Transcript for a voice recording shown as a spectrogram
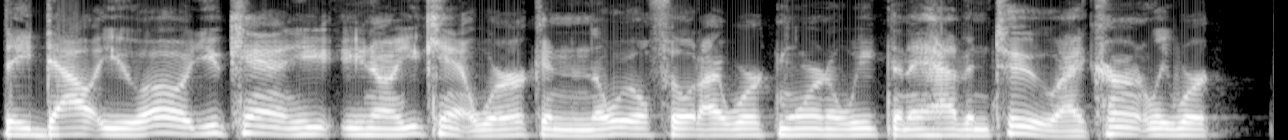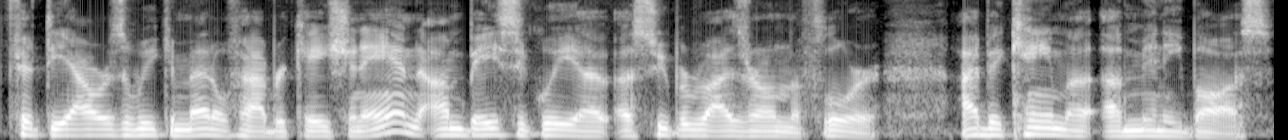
they doubt you. Oh, you can't. You you know you can't work. And in the oil field, I work more in a week than they have in two. I currently work 50 hours a week in metal fabrication, and I'm basically a, a supervisor on the floor. I became a, a mini boss.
